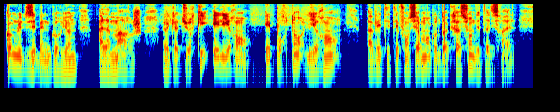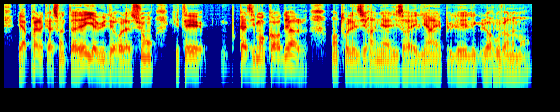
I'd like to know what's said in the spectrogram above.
comme le disait Ben Gurion, à la marge avec la Turquie et l'Iran. Et pourtant, l'Iran avait été foncièrement contre la création d'État d'Israël. Et après la création d'État d'Israël, il y a eu des relations qui étaient quasiment cordiales entre les Iraniens et les Israéliens et puis les, leur mhm. gouvernement.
